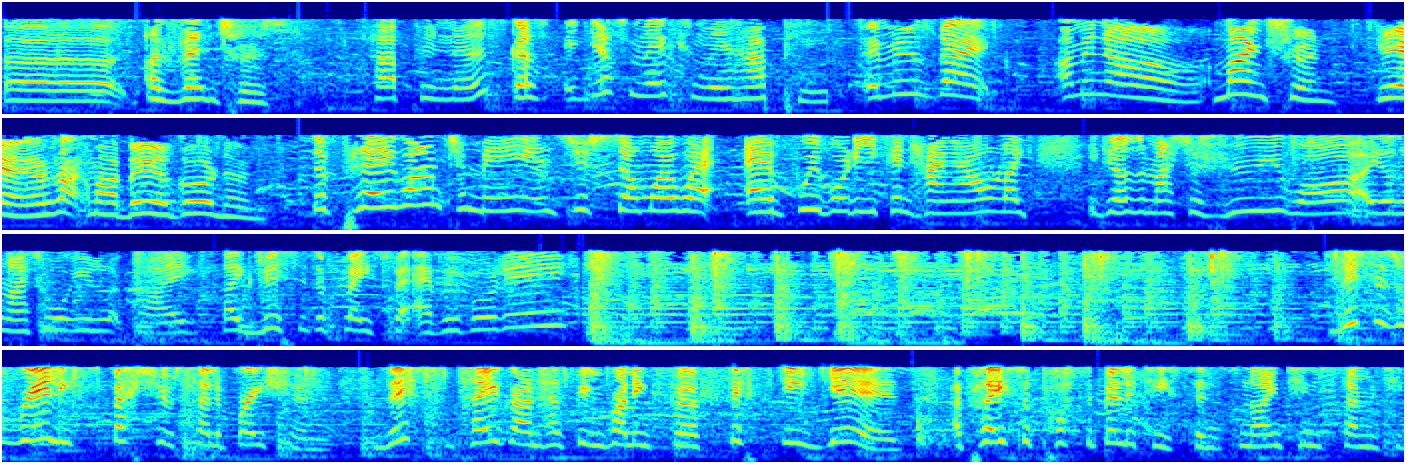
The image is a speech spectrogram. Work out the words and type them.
Uh, adventures. Happiness, because it just makes me happy. It means like I'm in a mansion. Yeah, it's like my big garden. The playground to me is just somewhere where everybody can hang out. Like, it doesn't matter who you are, it doesn't matter what you look like. Like, this is a place for everybody. This is a really special celebration. This playground has been running for 50 years, a place of possibility since 1972.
